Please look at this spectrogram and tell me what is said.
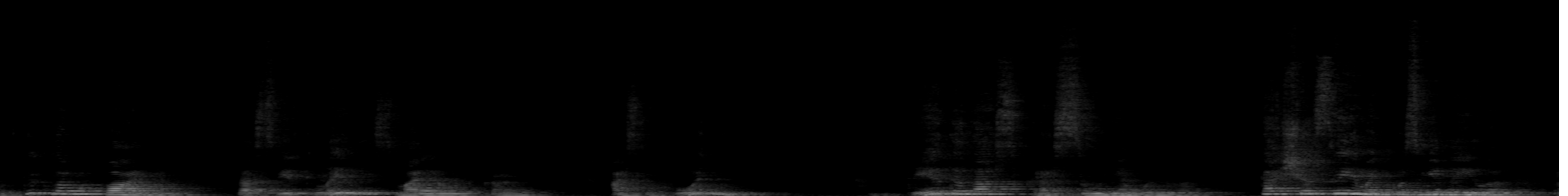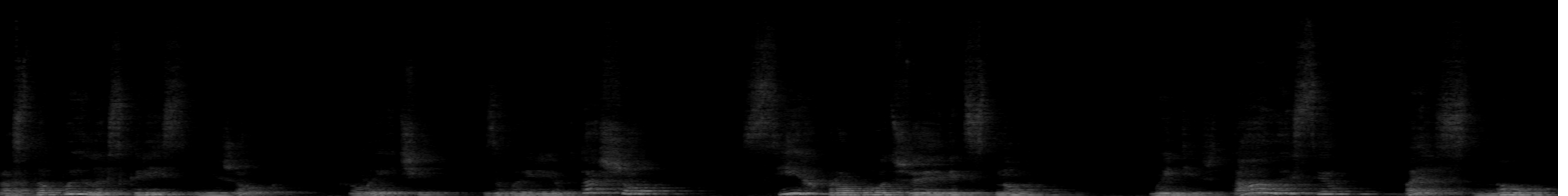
з декламуванням та світлини з малюнками. А сьогодні красуня мила, та що зименьку змінила, розтопила скрізь сніжок, кличе з вирію пташок, всіх пробуджує від сну. Ми діждалися весну.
